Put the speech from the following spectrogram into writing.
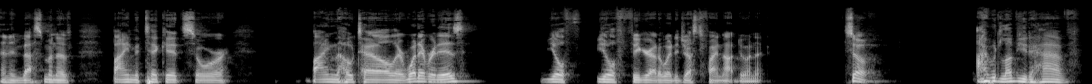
an investment of buying the tickets or buying the hotel or whatever it is, you'll you'll figure out a way to justify not doing it. So, I would love you to have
